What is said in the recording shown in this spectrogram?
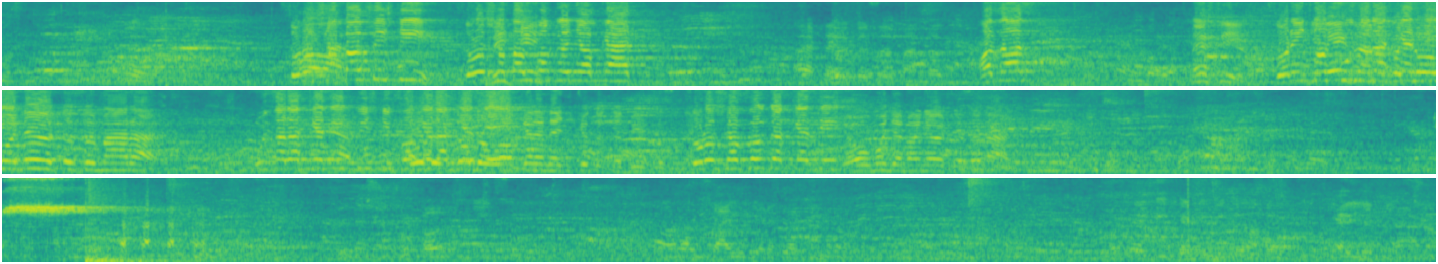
mozduljon. Szorosabban, Pisti! Szorosabban fogd a nyakát! Azaz! Messi! Szorítod, már a a kezét! ne öltözzön már rá! Húzzad a kezét, Pisti, fogd a Dodóval kezét! kellene egy kötöttet birkozni. Szorosan fogd a kezét! Jó, mondja, hogy ne öltözzön át. 前面几个，然后越来越平均。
